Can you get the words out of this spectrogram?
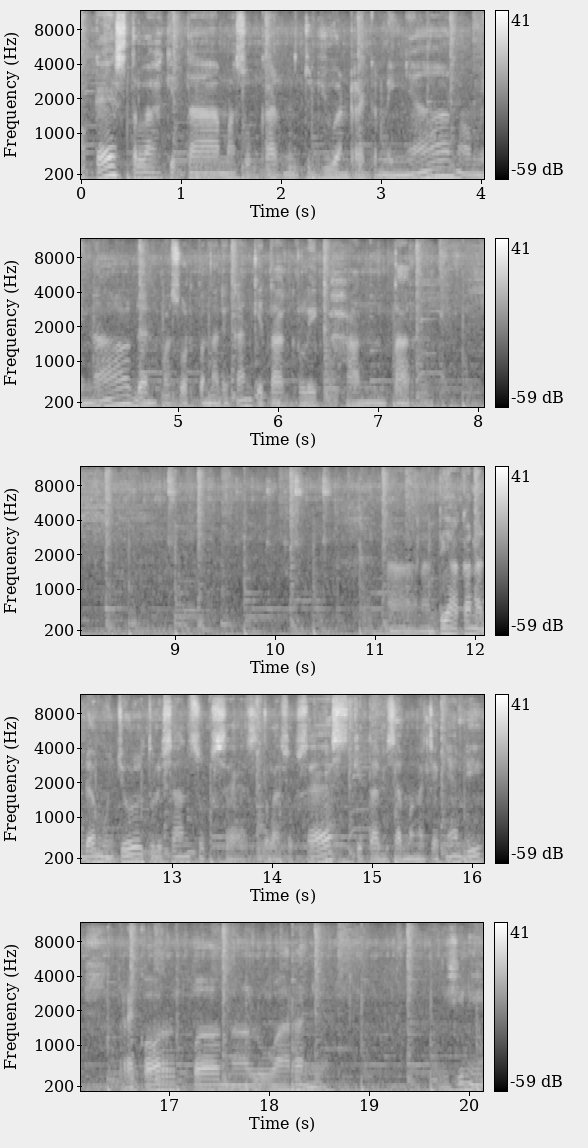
Oke setelah kita masukkan tujuan rekeningnya nominal dan password penarikan kita klik hantar. Nah nanti akan ada muncul tulisan sukses. Setelah sukses kita bisa mengeceknya di rekor pengeluaran ya di sini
